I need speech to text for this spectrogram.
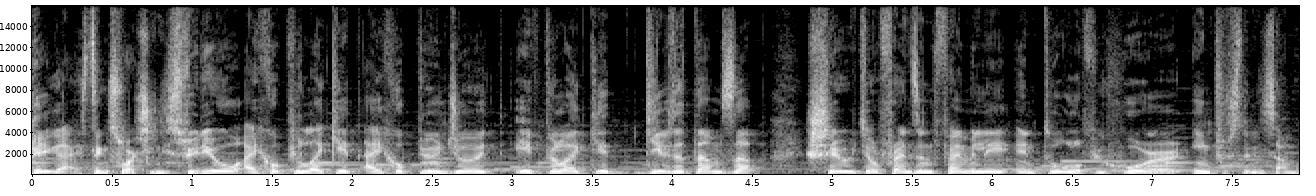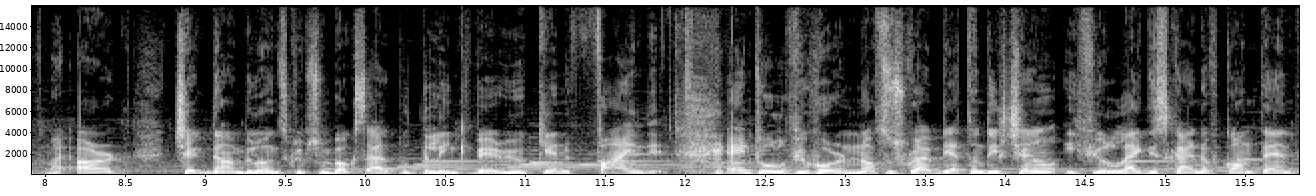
Hey guys, thanks for watching this video. I hope you like it. I hope you enjoy it. If you like it, give it a thumbs up, share with your friends and family, and to all of you who are interested in some of my art, check down below in the description box. I'll put the link where you can find it. And to all of you who are not subscribed yet on this channel, if you like this kind of content,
